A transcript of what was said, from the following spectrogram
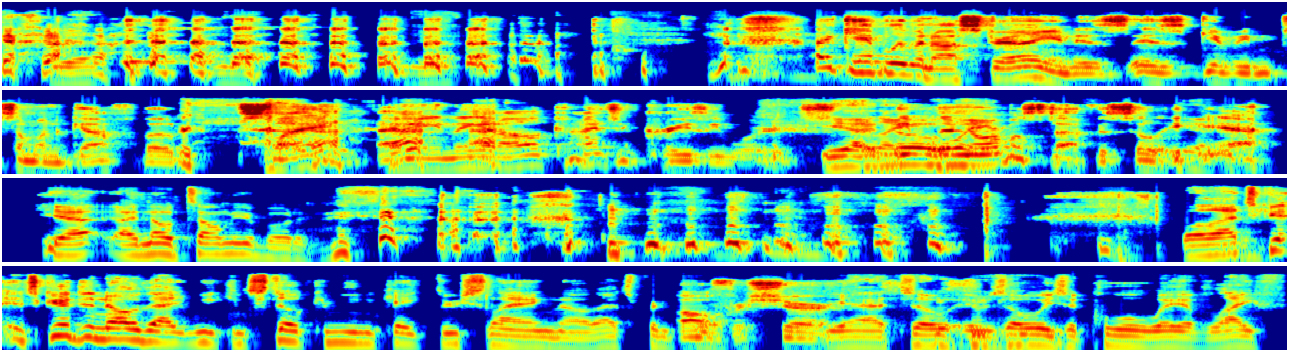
Yeah. Yeah. I can't believe an Australian is is giving someone guff about slang. I mean, they got all kinds of crazy words. Yeah, like the oh, normal stuff is silly. Yeah. Yeah. yeah, I know. Tell me about it. Well, that's good. It's good to know that we can still communicate through slang, though. That's pretty cool. oh, for sure. Yeah, so it was always a cool way of life.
